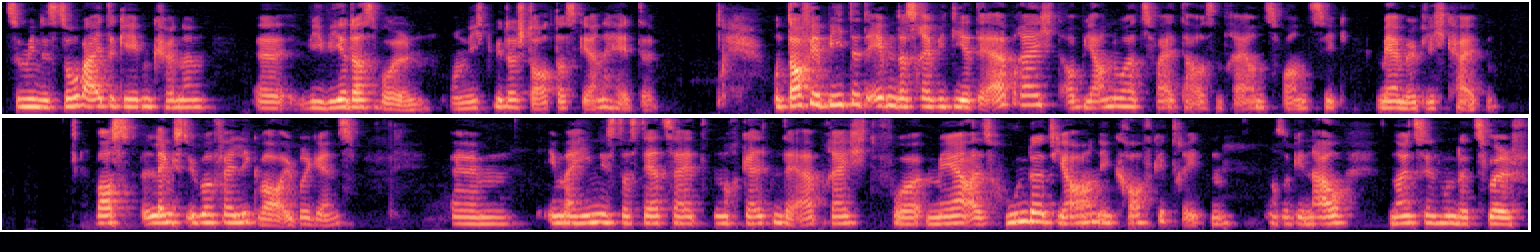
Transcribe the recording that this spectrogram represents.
zumindest so weitergeben können, äh, wie wir das wollen und nicht wie der Staat das gerne hätte. Und dafür bietet eben das revidierte Erbrecht ab Januar 2023 mehr Möglichkeiten. Was längst überfällig war übrigens. Ähm, immerhin ist das derzeit noch geltende Erbrecht vor mehr als 100 Jahren in Kraft getreten, also genau 1912.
